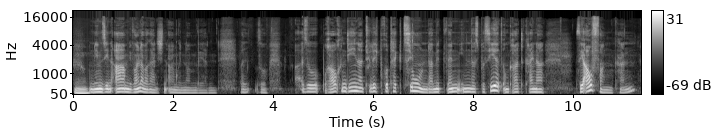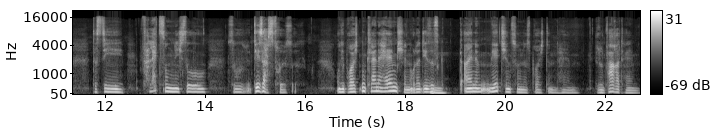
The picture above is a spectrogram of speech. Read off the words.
Mhm. Und nehmen sie in den Arm, die wollen aber gar nicht in den Arm genommen werden. Weil so, also brauchen die natürlich Protektion, damit, wenn ihnen das passiert und gerade keiner sie auffangen kann, dass die Verletzung nicht so, so desaströs ist. Und die bräuchten kleine Helmchen oder dieses mhm. eine Mädchen zumindest bräuchte einen Helm, wie so ein Fahrradhelm.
